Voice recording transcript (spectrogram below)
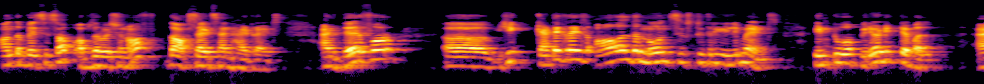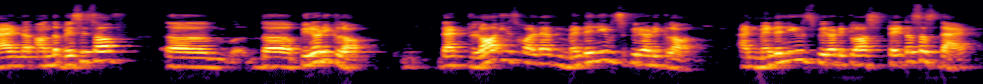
on the basis of observation of the oxides and hydrides. And therefore uh, he categorized all the known 63 elements into a periodic table. And on the basis of uh, the periodic law that law is called as Mendeleev's periodic law. And Mendeleev's periodic law states us that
